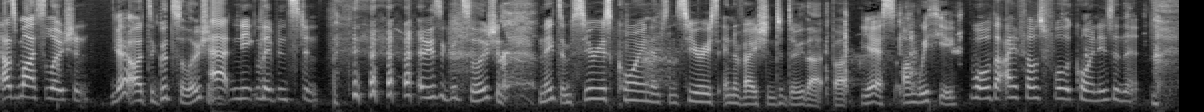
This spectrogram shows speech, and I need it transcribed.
That's my solution. Yeah, it's a good solution. At Nick Livingstone. it is a good solution. We need some serious coin and some serious innovation to do that. But yes, I'm with you. Well, the AFL's full of coin, isn't it?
